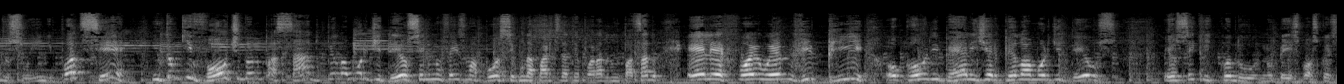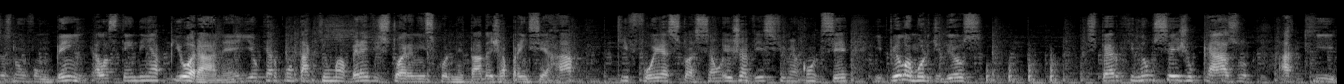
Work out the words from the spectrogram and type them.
do swing. Pode ser. Então que volte do ano passado, pelo amor de Deus. Se ele não fez uma boa segunda parte da temporada do ano passado, ele foi o MVP. O Cody Bellinger, pelo amor de Deus. Eu sei que quando no beisebol as coisas não vão bem, elas tendem a piorar, né? E eu quero contar aqui uma breve história nesse cornetada já para encerrar, que foi a situação. Eu já vi esse filme acontecer e pelo amor de Deus, espero que não seja o caso aqui.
